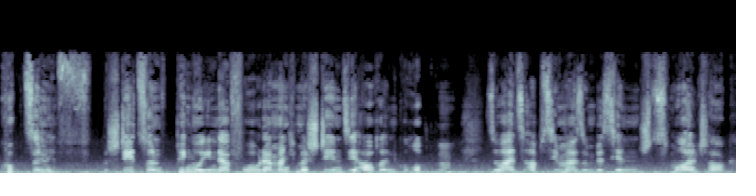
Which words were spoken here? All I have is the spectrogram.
guckt so ein, steht so ein Pinguin davor oder manchmal stehen sie auch in Gruppen, so als ob sie mal so ein bisschen Smalltalk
